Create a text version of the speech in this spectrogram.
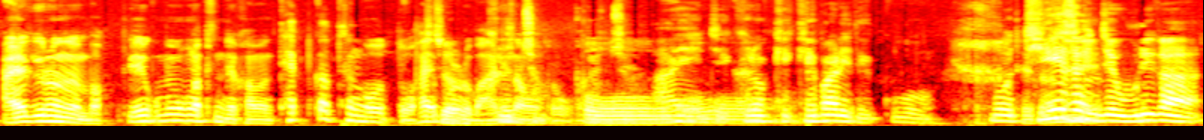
알기로는 막 일본 같은 데 가면 탭 같은 것도 하이볼로 많이 그렇죠. 나온다고. 그렇죠. 오. 아예 이제 그렇게 개발이 됐고 뭐 대단해. 뒤에서 이제 우리가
